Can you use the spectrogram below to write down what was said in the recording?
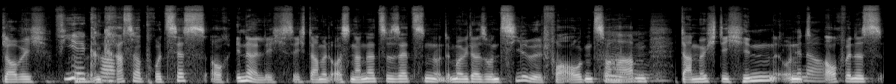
glaube ich, Viel ein Kraft. krasser Prozess, auch innerlich sich damit auseinanderzusetzen und immer wieder so ein Zielbild vor Augen zu haben. Da möchte ich hin und Mhm. Genau. auch wenn es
